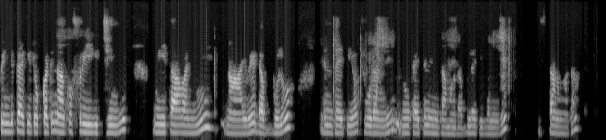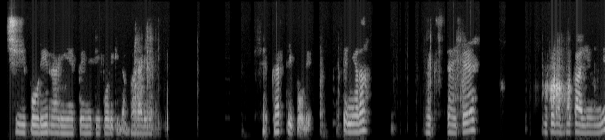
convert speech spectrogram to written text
పిండి ప్యాకెట్ ఒక్కటి నాకు ఫ్రీ ఇచ్చింది. మిగతావన్నీ నావే డబ్బులు ఎంత అవుతాయో చూడండి. ఇంకైతే నేను ఇంకా మాకు డబ్బులు అయితే ఇవ్వలేదు. ఇస్తానమాట. టీ పొడి రెడీ అయిపోయింది. టీ పొడికి డబ్బా రెడీ చక్కెర టీ పొడి అయిపోయింది కదా. నెక్స్ట్ అయితే ఇంకో డబ్బా ఖాళీ ఉంది.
